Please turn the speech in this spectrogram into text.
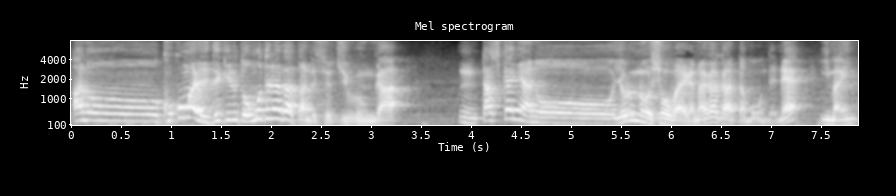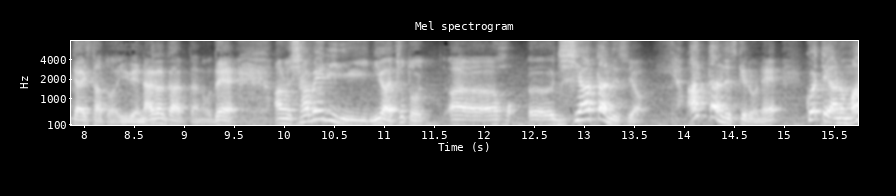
あのー、ここまでできると思ってなかったんですよ、自分が。うん、確かにあのー、夜の商売が長かったもんでね、今引退したとはいえ長かったので、あの、喋りにはちょっと、あ自信あったんですよ。あったんですけどね、こうやってあの、マ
